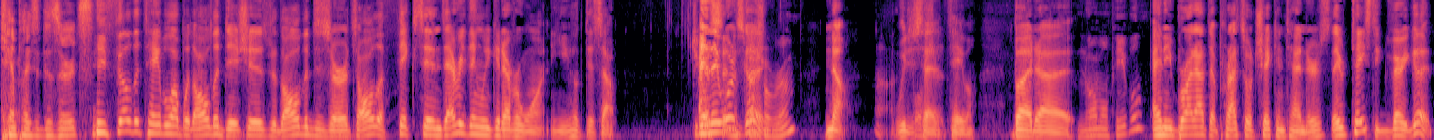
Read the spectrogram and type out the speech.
10 plates of desserts. he filled the table up with all the dishes, with all the desserts, all the fixins, everything we could ever want. He hooked us up. Did you guys and they sit in were a special good. room. No, that's we just sat at the table. But uh, Normal people. and he brought out the pretzel chicken tenders. They were tasting very good.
